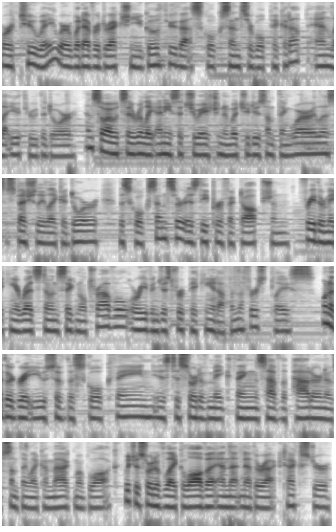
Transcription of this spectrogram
or two way where whatever direction you go through, that sculk sensor will pick it up and let you through the door. And so I would say really any situation in which you do something wireless, especially like a door, the sculk sensor is the perfect option, for either making a redstone signal travel or even just for picking it up in the first place. One other great use of the sculk vein is to sort of make things have the pattern of something like a magma block, which is sort of like lava and that netherrack texture.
